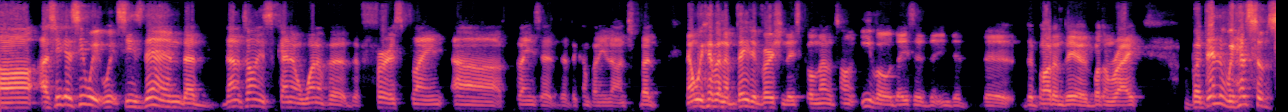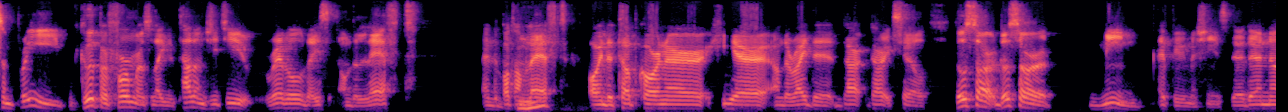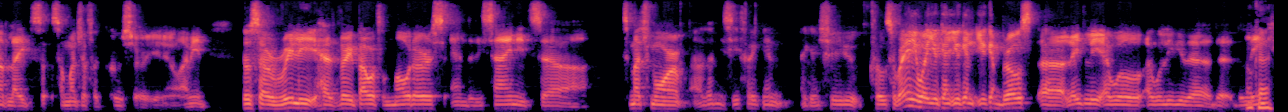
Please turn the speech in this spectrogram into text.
uh, as you can see, we, we since then that nano Nanotalon is kind of one of the, the first plane uh, planes that, that the company launched. But now we have an updated version that is called Nanotalon Evo. That is in the, the the bottom there, bottom right. But then we have some some pretty good performers like the Talon GT Rebel that is on the left. and the bottom Mhm. left, or in the top corner here on the right, the Dart Dart XL. Those are those are mean FPV machines. They're they're not like so, so much of a cruiser, you know. I mean, those are really has very powerful motors, and the design it's uh it's much more. Uh, let me see if I can I can show you closer. But anyway, you can you can you can browse. Uh, lately, I will I will leave you the the, the Okay. link,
